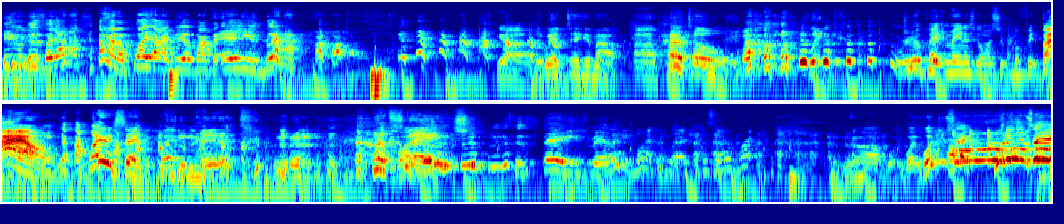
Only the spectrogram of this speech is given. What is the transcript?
he was like, I, I had a play idea about the aliens black. God. We had to take him out. Uh, Pronto. Quick. Did you know Peyton Manning's going Super Bowl 50? Bow! Wait a second. Wait a minute. Stage. Stage. this is stage, man. I think black people actually deserve right. Uh, wait, what did you say? What did you say?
